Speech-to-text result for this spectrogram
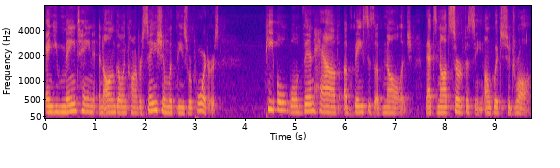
and you maintain an ongoing conversation with these reporters people will then have a basis of knowledge that's not surfacey on which to draw.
